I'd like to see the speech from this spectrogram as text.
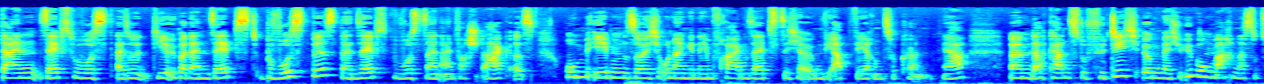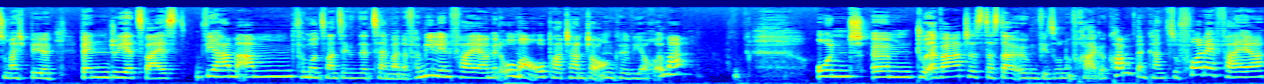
dein Selbstbewusst, also dir über dein Selbst bewusst bist, dein Selbstbewusstsein einfach stark ist, um eben solche unangenehmen Fragen selbstsicher irgendwie abwehren zu können. Ja, ähm, da kannst du für dich irgendwelche Übungen machen, dass du zum Beispiel, wenn du jetzt weißt, wir haben am 25. Dezember eine Familienfeier mit Oma, Opa, Tante, Onkel, wie auch immer. Und ähm, du erwartest, dass da irgendwie so eine Frage kommt, dann kannst du vor der Feier,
